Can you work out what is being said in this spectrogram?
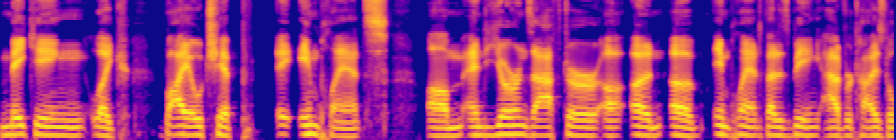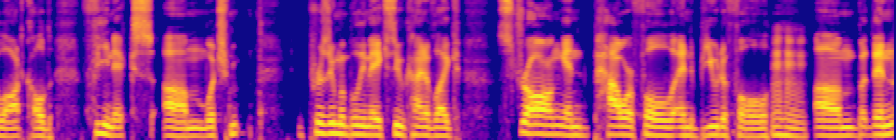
making like biochip I- implants um and yearns after uh, an a implant that is being advertised a lot called Phoenix um which m- presumably makes you kind of like strong and powerful and beautiful. Um but then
